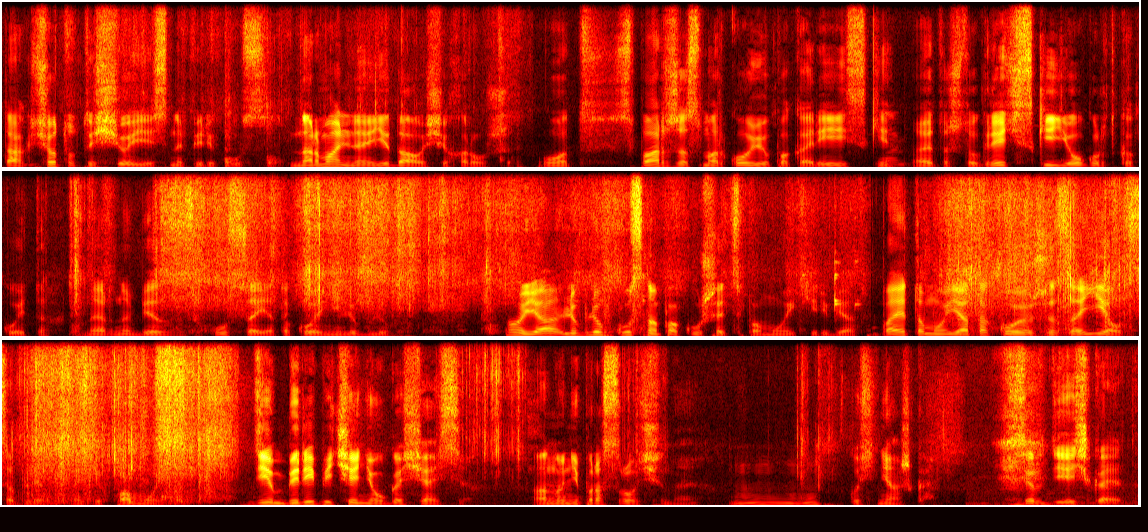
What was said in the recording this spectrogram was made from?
Так, что тут еще есть на перекус? Нормальная еда вообще хорошая. Вот, спаржа с морковью по-корейски. А это что, греческий йогурт какой-то? Наверное, без вкуса я такое не люблю. Ну, я люблю вкусно покушать с помойки, ребят. Поэтому я такой уже заелся, блин, этих помойок. Дим, бери печенье, угощайся. Оно не просроченное. М-м-м, вкусняшка. Сердечко это.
